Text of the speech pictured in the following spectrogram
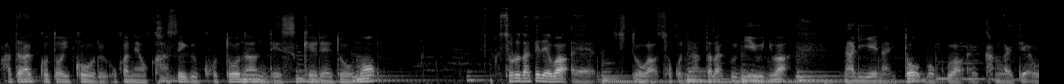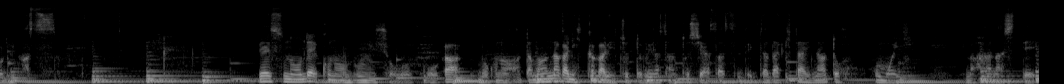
働くことイコールお金を稼ぐことなんですけれどもそれだけでは、えー、人がそこに働く理由にはなりえないと僕は考えております。ですのでこの文章が僕の頭の中に引っかかりちょっと皆さんとシェアさせていただきたいなと思い今話してい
